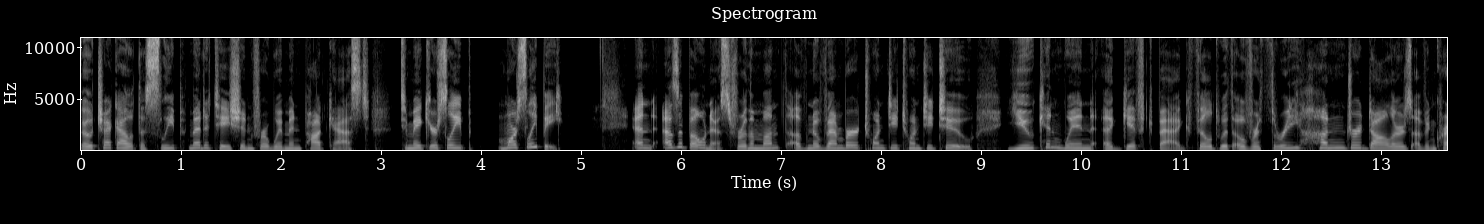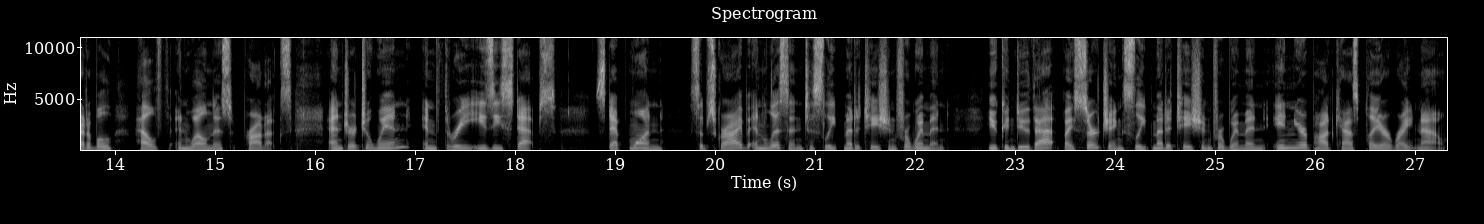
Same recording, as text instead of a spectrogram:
go check out the Sleep Meditation for Women podcast to make your sleep more sleepy. And as a bonus for the month of November 2022, you can win a gift bag filled with over $300 of incredible health and wellness products. Enter to win in three easy steps. Step one subscribe and listen to Sleep Meditation for Women. You can do that by searching Sleep Meditation for Women in your podcast player right now.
